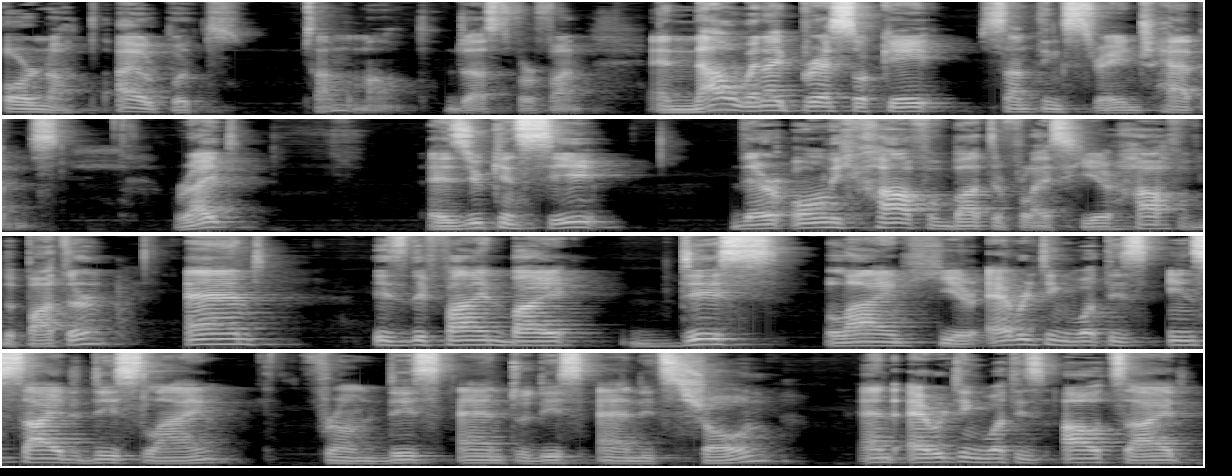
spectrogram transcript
or not. I'll put some amount just for fun. And now when I press OK, something strange happens, right? As you can see, there are only half of butterflies here, half of the pattern, and it's defined by this line here. Everything what is inside this line, from this end to this end, it's shown, and everything what is outside,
